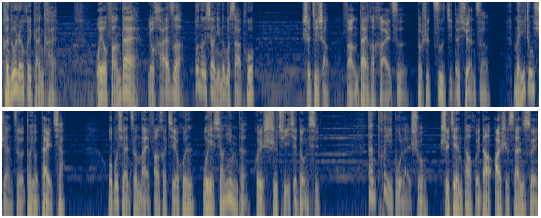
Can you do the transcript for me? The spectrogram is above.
很多人会感慨：“我有房贷，有孩子，不能像你那么洒脱。”实际上，房贷和孩子都是自己的选择。每一种选择都有代价，我不选择买房和结婚，我也相应的会失去一些东西。但退一步来说，时间倒回到二十三岁，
